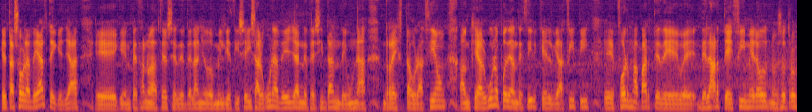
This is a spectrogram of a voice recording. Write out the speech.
Estas obras de arte que ya eh, empezaron a hacerse desde el año 2016, algunas de ellas necesitan de una restauración, aunque algunos puedan decir que el graffiti forma parte del arte efímero, nosotros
